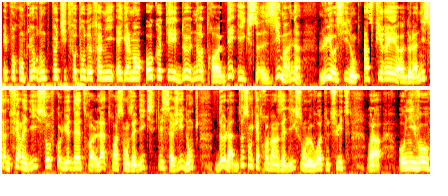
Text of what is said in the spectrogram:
Et pour conclure, donc petite photo de famille également aux côtés de notre DX Zimon, lui aussi donc inspiré euh, de la Nissan Fairlady, sauf qu'au lieu d'être la 300 ZX, il s'agit donc de la 280 ZX, on le voit tout de suite, voilà, au niveau,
